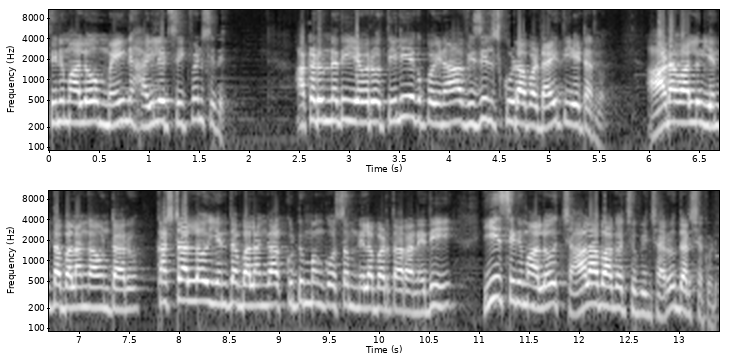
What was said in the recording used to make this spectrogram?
సినిమాలో మెయిన్ హైలైట్ సీక్వెన్స్ ఇదే. అక్కడ ఉన్నది ఎవరో తెలియకపోయినా విజిల్స్ కూడా పడ్డాయి థియేటర్లో ఆడవాళ్ళు ఎంత బలంగా ఉంటారు? కష్టాల్లో ఎంత బలంగా కుటుంబం కోసం నిలబడతారనేది ఈ సినిమాలో చాలా బాగా చూపించారు దర్శకుడు.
